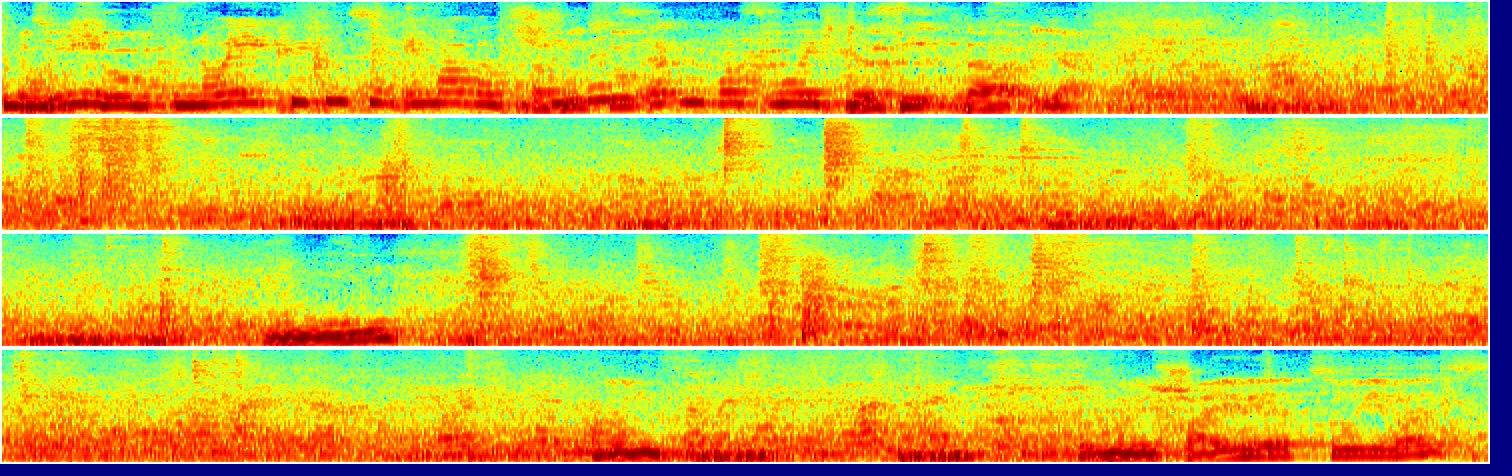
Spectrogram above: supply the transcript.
Neue, du? neue Küchen sind immer was du? irgendwas, wo ich das Löffel, da, ja. So. Dann tun wir eine Scheibe dazu jeweils.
